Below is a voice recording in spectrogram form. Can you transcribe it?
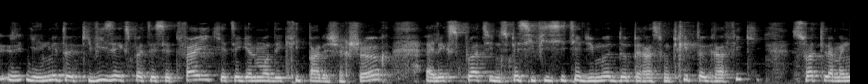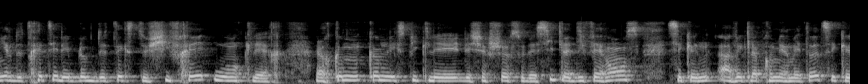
il y a une méthode qui vise à exploiter cette faille qui est également décrite par les chercheurs. Elle exploite une spécificité du mode d'opération cryptographique, soit la manière de traiter les blocs de texte chiffrés ou en clair. Alors comme, l'expliquent les, chercheurs sur le site, la différence, c'est que avec la première méthode, c'est que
